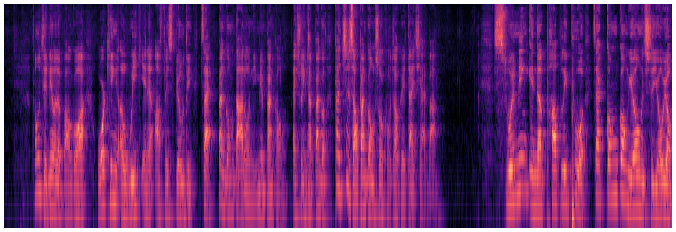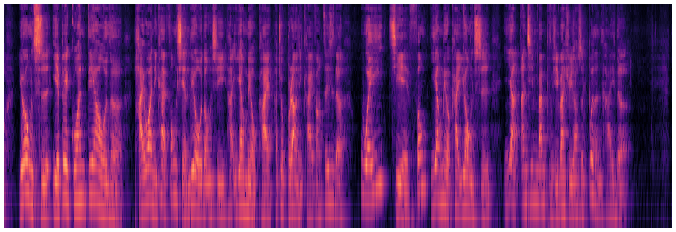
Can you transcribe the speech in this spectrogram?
风险六的包括 working a week in an office building，在办公大楼里面办公。哎，所以你看办公，但至少办公的时候口罩可以戴起来吧。Swimming in a public pool，在公共游泳池游泳，游泳池也被关掉了。台湾，你看风险六的东西，它一样没有开，它就不让你开放。这次的微解封一样没有开游泳池，一样安亲班、补习班、学校是不能开的。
